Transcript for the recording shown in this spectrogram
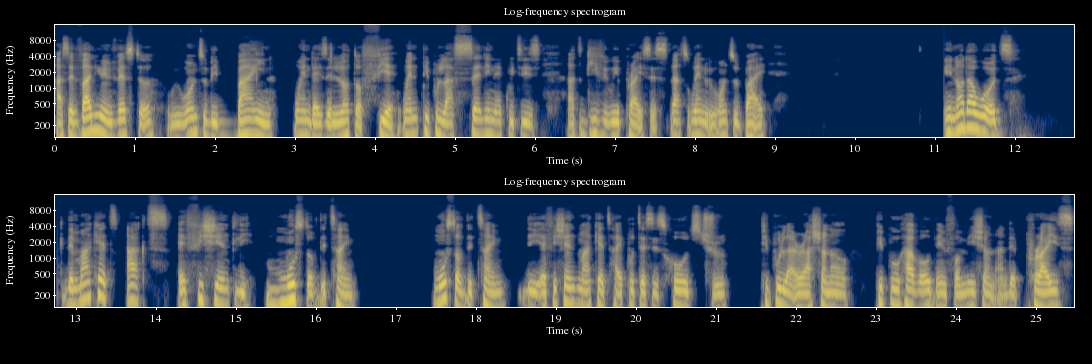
As a value investor, we want to be buying when there's a lot of fear, when people are selling equities at giveaway prices. That's when we want to buy. In other words, the market acts efficiently most of the time most of the time, the efficient market hypothesis holds true. People are rational, people have all the information and the price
